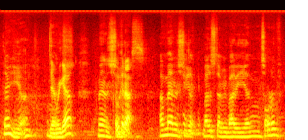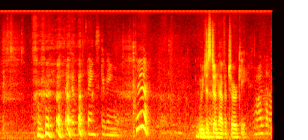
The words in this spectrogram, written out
there you go. There we go. Managed to Look at get- us. I managed to get most everybody in, sort of. Thanksgiving. Yeah. We just don't have a turkey. I thought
